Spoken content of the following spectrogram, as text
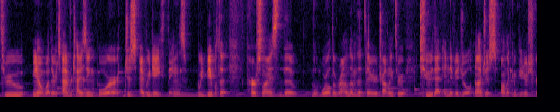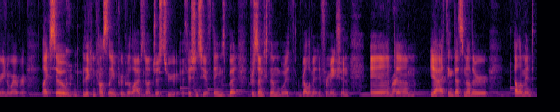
through you know whether it's advertising or just everyday things we'd be able to personalize the the world around them that they're traveling through to that individual not just on the computer screen or wherever like so they can constantly improve their lives not just through efficiency of things but presenting them with relevant information and Right. um, yeah i think that's another element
